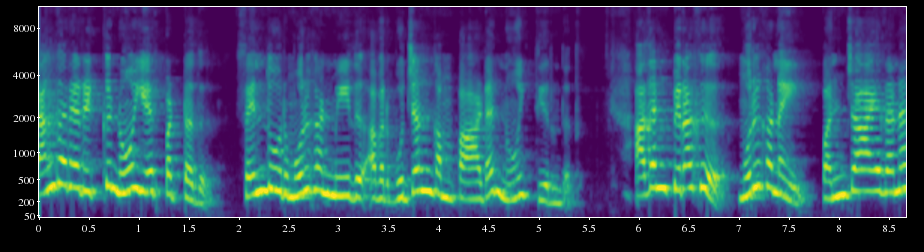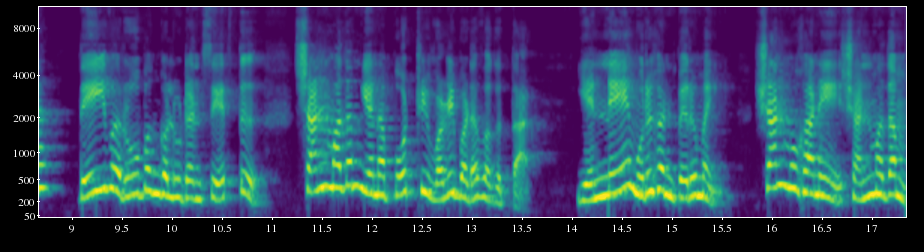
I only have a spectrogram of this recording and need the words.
சங்கரருக்கு நோய் ஏற்பட்டது. செந்தூர் முருகன் மீது அவர் புஜங்கம் பாட நோய் தீர்ந்தது. அதன் பிறகு முருகனை பஞ்சாயதன தெய்வ ரூபங்களுடன் சேர்த்து சண்மதம் என போற்றி வழிபட வகுத்தார். என்னே முருகன் பெருமை ஷண்முகனே சண்மதம்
